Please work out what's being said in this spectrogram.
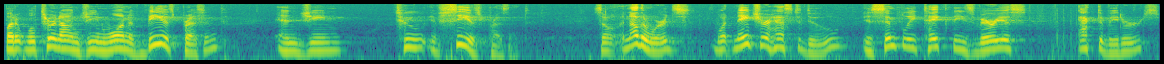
but it will turn on gene 1 if B is present and gene 2 if C is present. So, in other words, what nature has to do is simply take these various activators,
